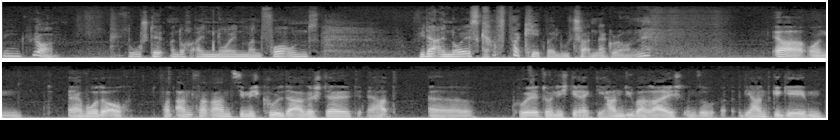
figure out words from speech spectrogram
Und ja, so stellt man doch einen neuen Mann vor und wieder ein neues Kraftpaket bei Lucha Underground, ne? Ja, und er wurde auch von Anfang an ziemlich cool dargestellt. Er hat äh, Cueto nicht direkt die Hand überreicht und so die Hand gegeben.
